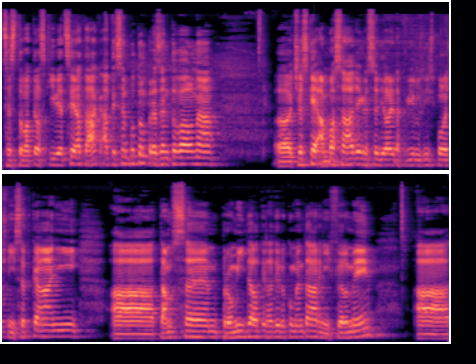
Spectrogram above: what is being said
cestovatelské věci a tak. A ty jsem potom prezentoval na eh, české ambasádě, kde se dělali takový různý společný setkání a tam jsem promítal tyhle ty dokumentární filmy. A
